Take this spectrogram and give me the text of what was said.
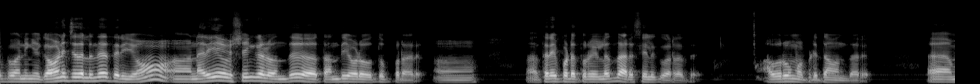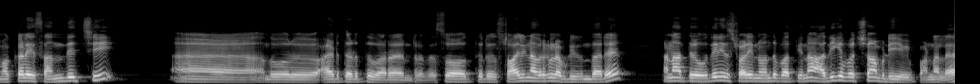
இப்போ நீங்கள் கவனிச்சதுலேருந்தே தெரியும் நிறைய விஷயங்கள் வந்து தந்தையோட ஒத்து போகிறாரு திரைப்படத்துறையிலேருந்து அரசியலுக்கு வர்றது. அவரும் அப்படி தான் வந்தார் மக்களை சந்தித்து அந்த ஒரு அடுத்தடுத்து வரன்றது. ஸோ திரு ஸ்டாலின் அவர்கள் அப்படி இருந்தார். ஆனால் திரு உதயநிதி ஸ்டாலின் வந்து பார்த்தீங்கன்னா அதிகபட்சம் அப்படி பண்ணலை.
